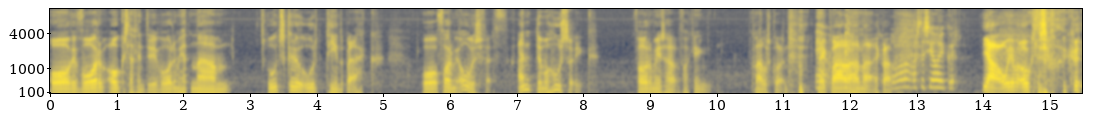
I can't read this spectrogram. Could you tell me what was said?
og við vorum ógæslega fyndið, við vorum hérna útskrifu úr tíundabæk og fórum í óvisferð endum á Húsavík. Fórum í þess að fucking hvalaskoðun. Nei Já. hvala hana eitthvað. Ó, varstu að sjá ykkur já ég var svo ykkur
